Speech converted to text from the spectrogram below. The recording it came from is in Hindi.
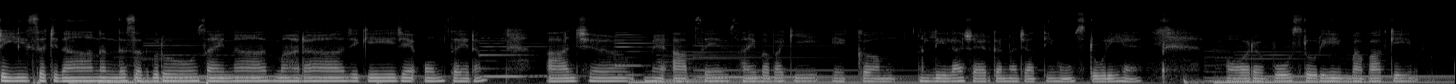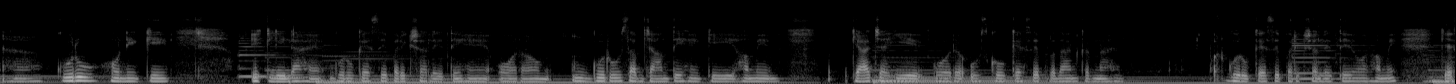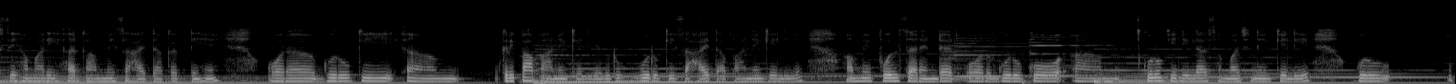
श्री सचिदानंद सदगुरु साईनाथ महाराज की जय। ओम साईराम। आज मैं आपसे साईं बाबा की एक लीला शेयर करना चाहती हूँ। स्टोरी है और वो स्टोरी बाबा के गुरु होने की एक लीला है। गुरु कैसे परीक्षा लेते हैं और गुरु सब जानते हैं कि हमें क्या चाहिए और उसको कैसे प्रदान करना है। और गुरु कैसे परीक्षा लेते हैं और हमें कैसे हमारी हर काम में सहायता करते हैं और गुरु की कृपा पाने के लिए, गुरु गुरु की सहायता पाने के लिए हमें फुल सरेंडर और गुरु को गुरु की लीला समझने के लिए, गुरु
